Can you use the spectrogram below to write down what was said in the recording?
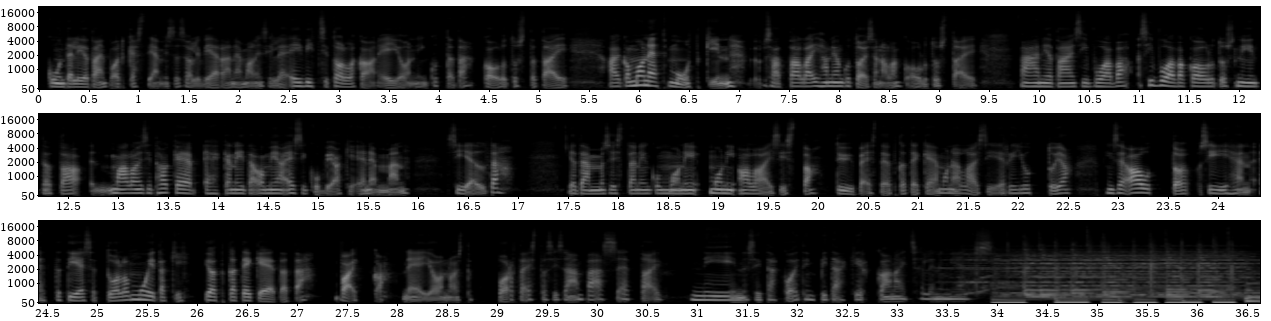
kuuntelin jotain podcastia, missä se oli vieraana ja mä olin silleen, ei vitsi, tollakaan ei ole niin kuin tätä koulutusta tai aika monet muutkin. Saattaa olla ihan jonkun toisen alan koulutus tai vähän jotain sivuava, sivuava koulutus, niin tota, mä aloin sitten hakea ehkä niitä omia esikuviakin enemmän sieltä ja tämmöisistä niin kuin moni, monialaisista tyypeistä, jotka tekee monenlaisia eri juttuja, niin se auttoi siihen, että tiesi, että tuolla on muitakin, jotka tekee tätä, vaikka ne ei ole noista porteista sisään päässeet tai niin sitä koitin pitää kirkkaana itselleni mielessä.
